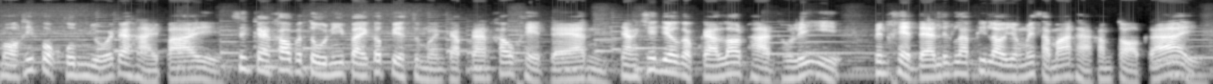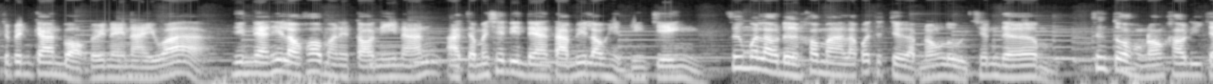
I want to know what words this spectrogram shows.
หมอกที่ปกคลุมอยู่ก็จะหายไป ซึ่งการเข้าประตูนี้ไปก็เปรียบเสมือนกับการเข้าเขตแดน อย่างเช่นเดียวกับการลอดผ่านโทริอิ เป็นเขตแดนลึกลับที่เรายังไม่สามารถหาคำตอบได้ จะเป็นการบอกโดยในๆว่า ดินแดนที่เราเข้ามาในตอนนี้นั้น อาจจะไม่ใช่ดินแดนตามที่เราเห็นจริง ๆ ซึ่งเมื่อเราเดินเข้ามาเราก็จะเจอกับน้องลูอีกเช่นเดิม ซึ่งตัวของน้องเขาดีใจ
